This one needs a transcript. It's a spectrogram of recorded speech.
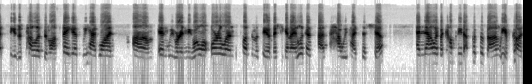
at Caesar's Palace in Las Vegas, we had one. Um, and we were in New Orleans, plus in the state of Michigan. I look at, at how we've had to shift and now, as a company that puts us on, we have gone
